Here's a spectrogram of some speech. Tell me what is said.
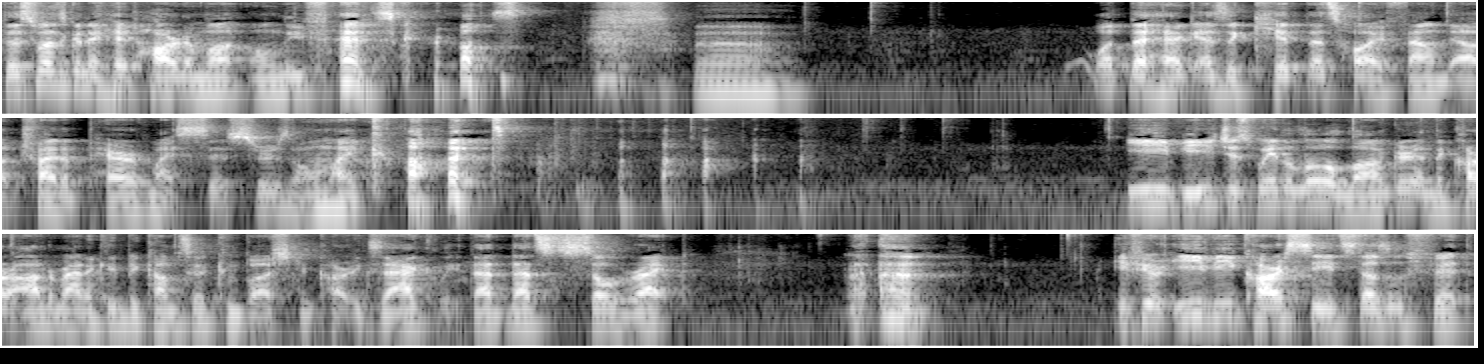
This one's gonna hit hard among OnlyFans girls. Uh, what the heck? As a kid, that's how I found out. Tried a pair of my sisters. Oh my god. EV, just wait a little longer and the car automatically becomes a combustion car. Exactly. That that's so right. if your EV car seats doesn't fit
